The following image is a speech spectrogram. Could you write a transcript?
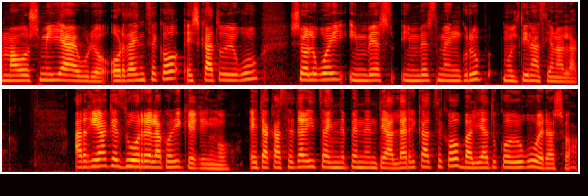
amabos mila euro ordaintzeko eskatu digu Solway Investment Group multinazionalak. Argiak ez du horrelakorik egingo, eta kazetaritza independente aldarrikatzeko baliatuko dugu erasoa.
